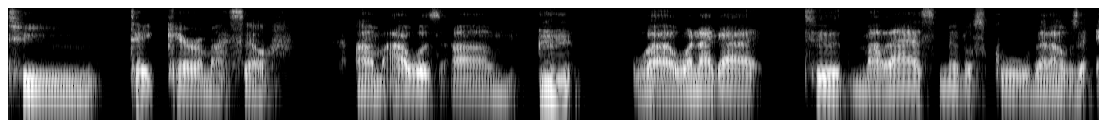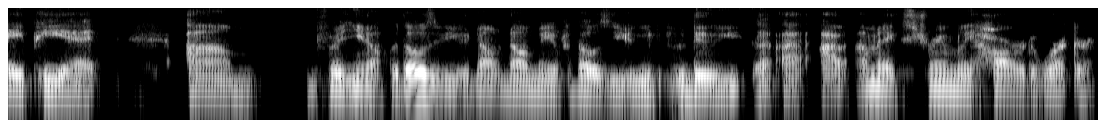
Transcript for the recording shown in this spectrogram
to take care of myself. Um, I was, um, well, when I got to my last middle school that I was an AP at, um, for you know, for those of you who don't know me, for those of you who, who do, I, I, am an extremely hard worker.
